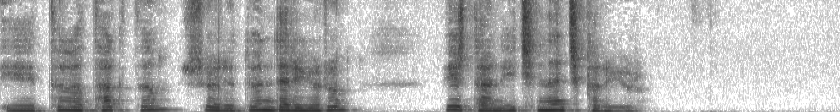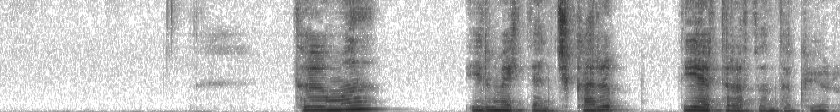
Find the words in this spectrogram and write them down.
e, tığı taktım. Şöyle döndürüyorum. Bir tane içinden çıkarıyorum. Tığımı ilmekten çıkarıp diğer taraftan takıyorum.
